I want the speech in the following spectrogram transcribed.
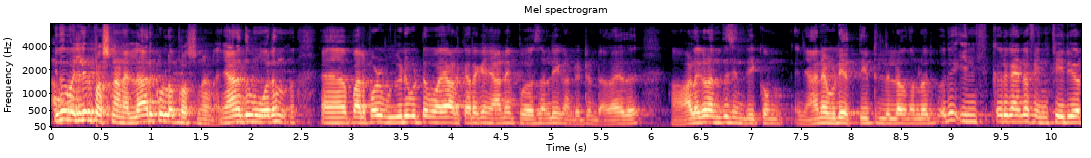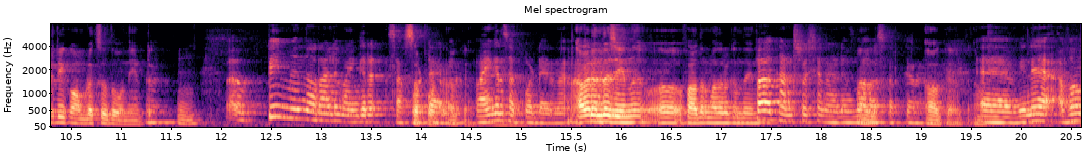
ഇത് വലിയൊരു പ്രശ്നമാണ് എല്ലാവർക്കും ഉള്ള പ്രശ്നമാണ്. ഞാനിത് മൂലം പലപ്പോഴും വീട് വിട്ട് പോയ ആൾക്കാരൊക്കെ ഞാൻ പേഴ്സണലി കണ്ടിട്ടുണ്ട്. അതായത് ആളുകൾ എന്ത് ചിന്തിക്കും ഞാൻ എവിടെ എത്തിയിട്ടില്ലല്ലോ എന്നുള്ള ഒരു- ഒരു കൈൻഡ് ഓഫ് ഇൻഫീരിയോറിറ്റി കോംപ്ലക്സ് തോന്നിയിട്ട് ഉം. എന്ന് പറഞ്ഞാൽ ഭയങ്കര സപ്പോർട്ടായിരുന്നു ഭയങ്കര സപ്പോർട്ടായിരുന്നു അവരെന്താ ചെയ്യുന്നത്? ഫാദർ മദർ കൺസ്ട്രക്ഷൻ ആണ് ഹൗസ് പിന്നെ അപ്പം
